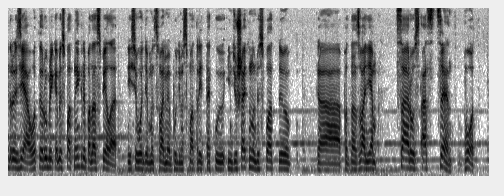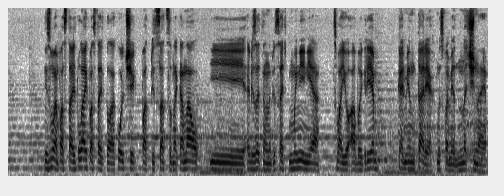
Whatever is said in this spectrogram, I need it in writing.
друзья, вот и рубрика «Бесплатные игры» подоспела. И сегодня мы с вами будем смотреть такую индюшатину бесплатную а, под названием Cyrus Ascent. Вот. Не забываем поставить лайк, поставить колокольчик, подписаться на канал и обязательно написать мнение свое об игре в комментариях. Мы с вами начинаем.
